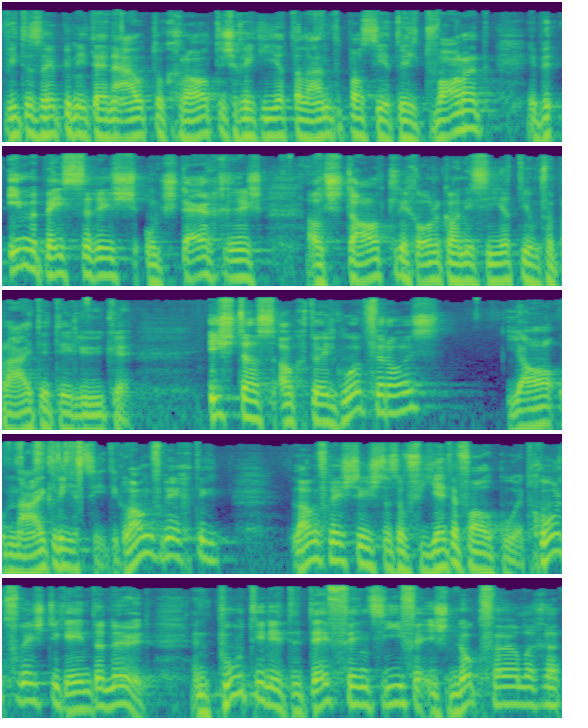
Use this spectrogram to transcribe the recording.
wie das eben in diesen autokratisch regierten Ländern passiert, weil die Wahrheit eben immer besser ist und stärker ist als staatlich organisierte und verbreitete Lügen. Ist das aktuell gut für uns? Ja und Nein gleichzeitig. Langfristig, langfristig ist das auf jeden Fall gut. Kurzfristig eher nicht. Ein Putin in der Defensive ist noch gefährlicher.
